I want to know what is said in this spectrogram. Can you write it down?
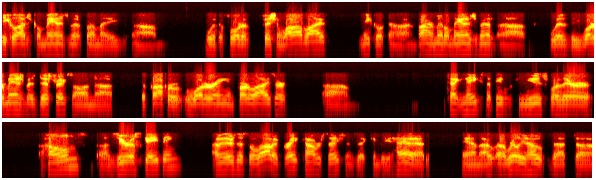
ecological management from a um, with the Florida Fish and Wildlife, eco, uh, environmental management uh, with the water management districts on uh, the proper watering and fertilizer um, techniques that people can use for their homes, uh, xeriscaping. I mean, there's just a lot of great conversations that can be had, and I, I really hope that uh,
